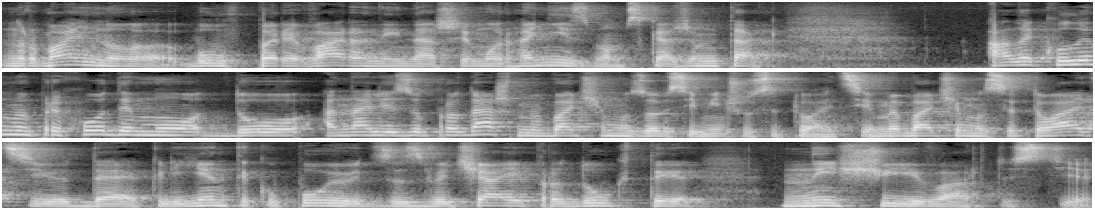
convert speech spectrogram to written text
нормально був переварений нашим організмом, скажімо так. Але коли ми приходимо до аналізу продаж, ми бачимо зовсім іншу ситуацію. Ми бачимо ситуацію, де клієнти купують зазвичай продукти нижчої вартості.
